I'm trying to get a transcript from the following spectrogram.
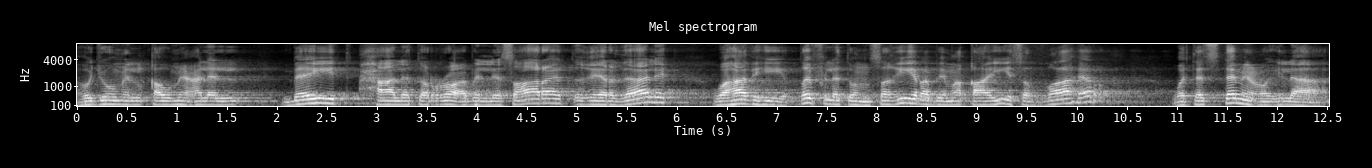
هجوم القوم على البيت حالة الرعب اللي صارت غير ذلك. وهذه طفلة صغيرة بمقاييس الظاهر وتستمع إلى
